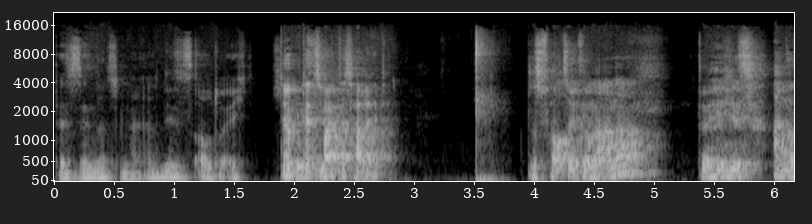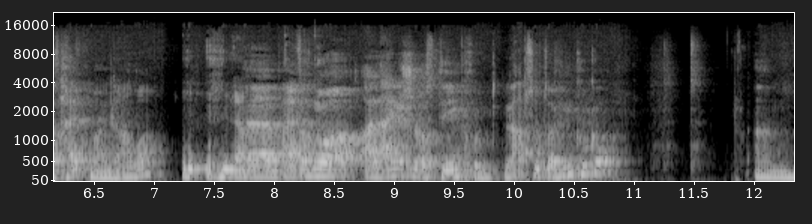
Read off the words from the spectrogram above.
Das ist sensationell. Also dieses Auto echt. Dirk, der zweite Highlight. Das Fahrzeug von der Anna, da ich jetzt anderthalb Mal da war. ja. Ähm, einfach nur alleine schon aus dem Grund. Ein absoluter Hingucker. Ähm,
